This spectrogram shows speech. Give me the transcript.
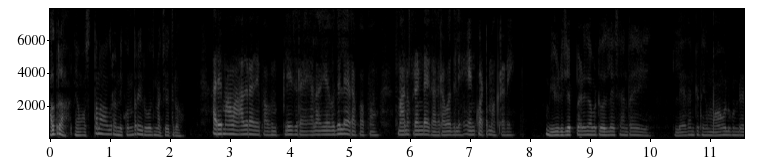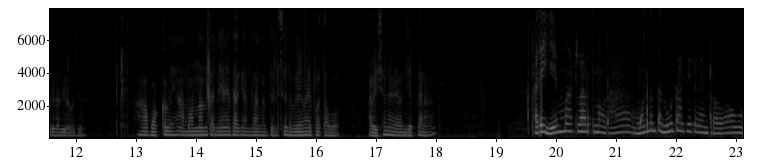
ఆగురా నేను వస్తాను ఆగురా నీకుందరా ఈరోజు నా చేతిలో. అరే మామ ఆగరాదే పాపం. ప్లీజ్ రా అలా వదిలేరా పాపం. మన ఫ్రెండే కదరా వదిలే. ఏం కొట్టమాకరాడే వీడు చెప్పాడు కాబట్టి వదిలేశాను రే. లేదంటే నీకు మామూలుగా ఉండేది కదా ఈరోజు బొక్కలే. ఆ మందంతా నేనే తాగాను. సంగతి తెలిసి నువ్వేమైపోతావో. ఆ విషయం నేను ఏమైనా చెప్పానా? అరే ఏం మాట్లాడుతున్నావురా ముందంతా నువ్వు తాగేటవేంట్రా బాబు.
